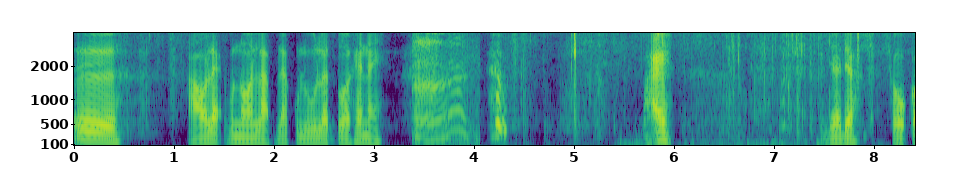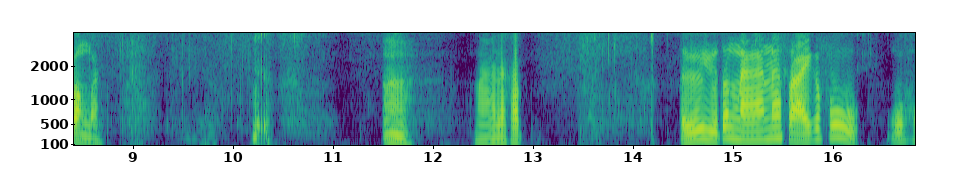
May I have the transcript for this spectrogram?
เออ เอาละกูนอนหลับแล้วกูรู้แล้วตัวแค่ไหน ไป เดี๋ยวเดี๋ยวโชว์กล้องก่อน อืมมาแล้วครับ ตื้ออยู่ตั้งนานนะ สายก็ฟู่ โอ้โห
